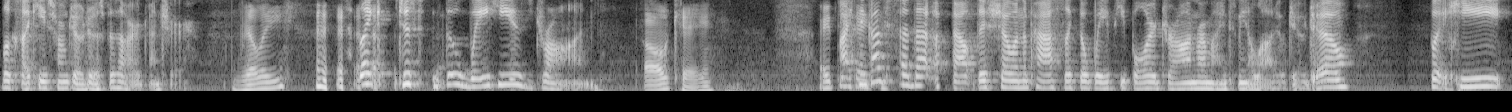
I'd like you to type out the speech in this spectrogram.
looks like he's from JoJo's Bizarre Adventure. Really? like just the way he is drawn. Okay. I think, I think I have said that about this show in the past. Like the way people are drawn reminds me a lot of JoJo, but he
